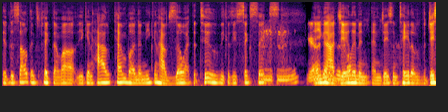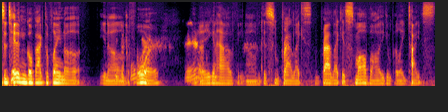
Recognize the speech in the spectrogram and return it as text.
if the Celtics pick them up, you can have Kemba and then you can have Zoe at the two because he's six six. Mhm. Yeah, and you can have is as well. Jalen and, and Jayson Tatum. But Jayson Tatum can go back to playing the, you know, The the four. four. And Yeah. then you can have, you know, because Brad likes Brad like his small ball, you can play Theis,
